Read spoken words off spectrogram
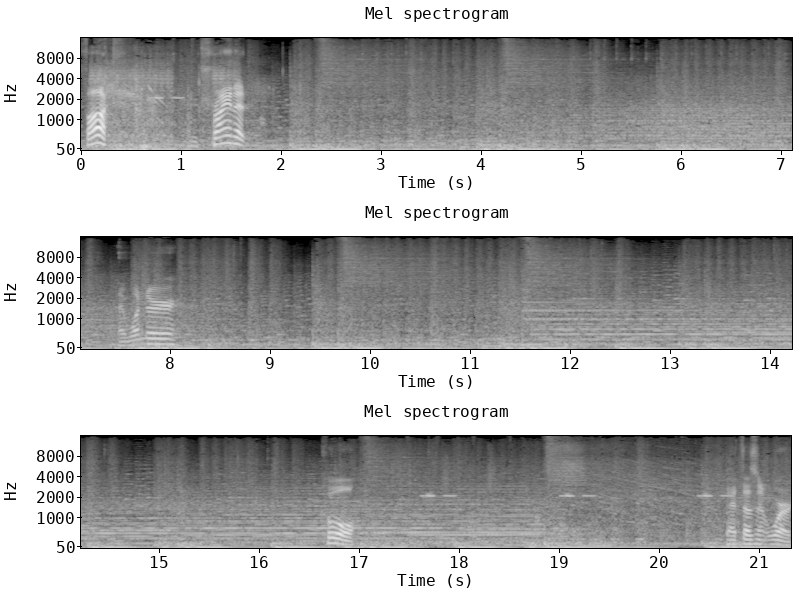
Fuck! I'm trying to... I wonder... Cool. That doesn't work.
